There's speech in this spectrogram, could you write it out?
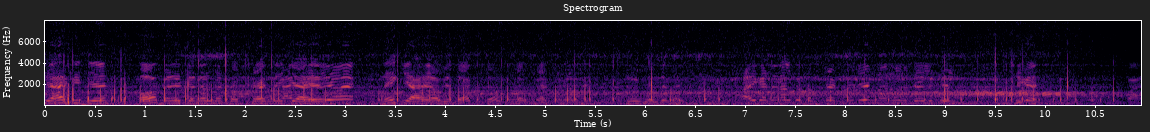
शेयर कीजिए? और मेरे चैनल में सब्सक्राइब नहीं किया है। नहीं किया है अभी तक तो सब्सक्राइब कीजिए जो भी बोल दे भाई। भाई का चैनल को सब्सक्राइब कीजिए मनोज डेली फ़िल्म ठीक है? बाय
